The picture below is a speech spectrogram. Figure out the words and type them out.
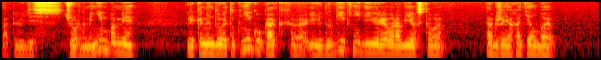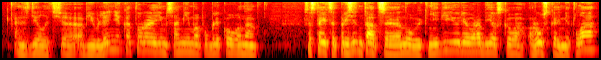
«Так люди с черными нимбами». Рекомендую эту книгу, как э, и другие книги Юрия Воробьевского. Также я хотел бы сделать э, объявление, которое им самим опубликовано. Состоится презентация новой книги Юрия Воробьевского «Русская метла.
